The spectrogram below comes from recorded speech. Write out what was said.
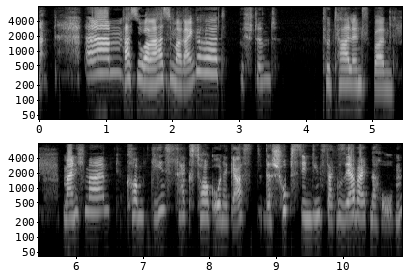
Ähm, Hast du, mal- hast du mal reingehört? bestimmt. Total entspannt. Manchmal kommt Dienstagstalk ohne Gast. Das schubst den Dienstag sehr weit nach oben.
